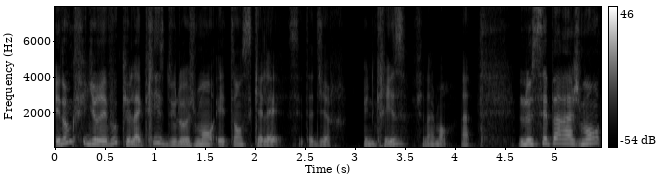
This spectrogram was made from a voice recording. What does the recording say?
Et donc, figurez-vous que la crise du logement étant ce qu'elle est, c'est-à-dire une crise finalement, hein, le séparagement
